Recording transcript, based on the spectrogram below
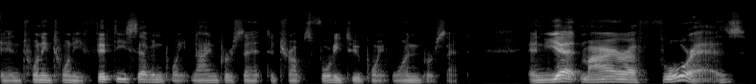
in 2020 57.9% to Trump's 42.1%. And yet Mayra Flores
